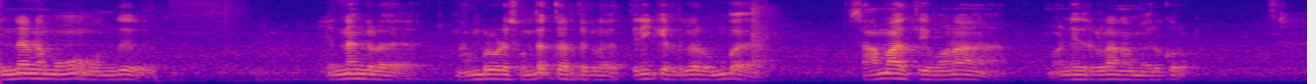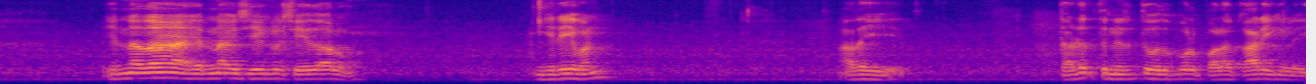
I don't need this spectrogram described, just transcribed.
என்னென்னமோ வந்து எண்ணங்களை நம்மளுடைய சொந்த கருத்துக்களை திணிக்கிறதுல ரொம்ப சாமர்த்தியமான மனிதர்களாக நம்ம இருக்கிறோம். என்னதான் என்ன விஷயங்கள் செய்தாலும் இறைவன் அதை தடுத்து நிறுத்துவது போல் பல காரியங்களை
